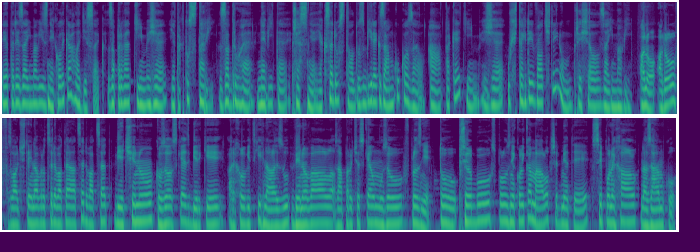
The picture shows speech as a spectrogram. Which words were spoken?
je tedy zajímavý z několika hledisek. Za prvé tím, že je takto starý. Za druhé nevíte přesně, jak se dostal do sbírek zámku Kozel. A také tím, že už tehdy Valčtejnům přišel zajímavý. Ano, Adolf z Valčtejna v roce 1920 většinu kozelské sbírky archeologických nálezů věnoval Západočeskému muzeu v Plzni. Tu přilbu spolu s několika málo předměty si ponechal na zámku,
